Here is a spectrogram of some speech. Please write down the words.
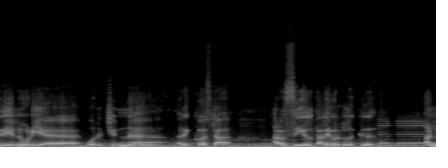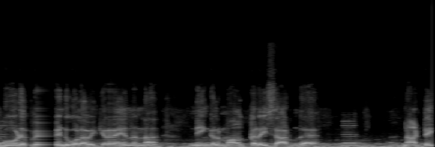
இது என்னுடைய ஒரு சின்ன ரிக்வஸ்டா அரசியல் தலைவர்களுக்கு அன்போடு வேண்டுகோளாக வைக்கிறேன். என்னன்னா நீங்கள் மக்களை சார்ந்த நாட்டை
